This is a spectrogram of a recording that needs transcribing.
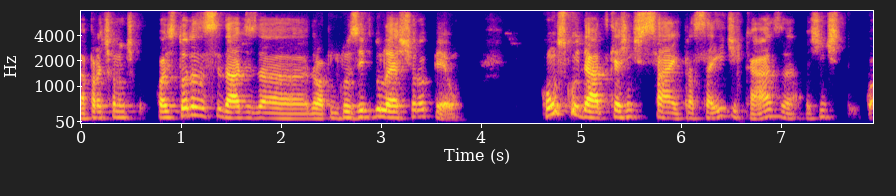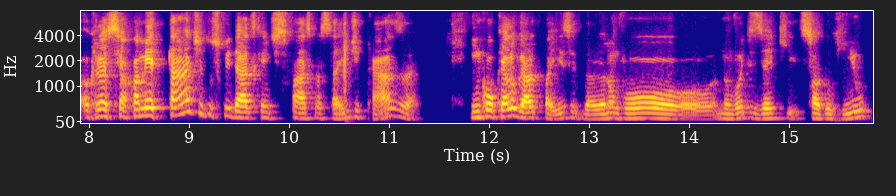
na praticamente quase todas as cidades da, Europa, inclusive do leste europeu, com os cuidados que a gente sai para sair de casa, a gente, assim, com a metade dos cuidados que a gente faz para sair de casa, em qualquer lugar do país. Eu não vou, não vou dizer que só do Rio,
